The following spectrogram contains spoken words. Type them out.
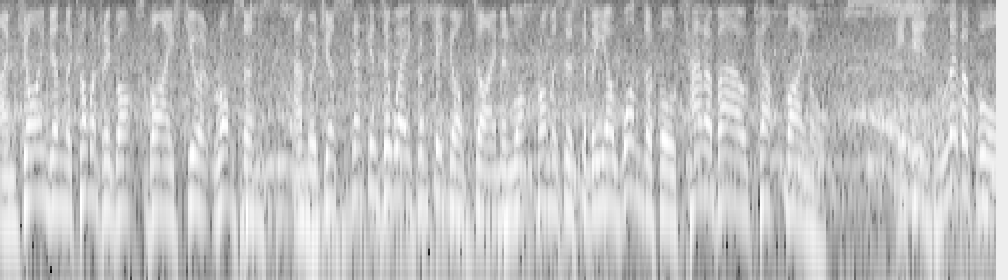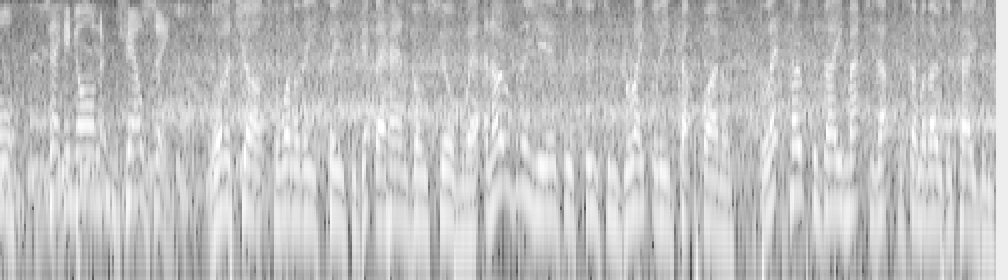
I'm joined in the commentary box by Stuart Robson, and we're just seconds away from kick-off time in what promises to be a wonderful Carabao Cup final. It is Liverpool taking on Chelsea. What a chance for one of these teams to get their hands on silverware. And over the years, we've seen some great League Cup finals. Let's hope today matches up to some of those occasions.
